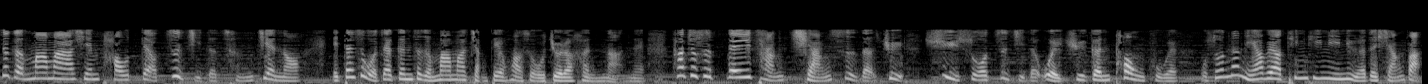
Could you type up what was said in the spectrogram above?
这个妈妈先抛掉自己的成见哦，诶，但是我在跟这个妈妈讲电话的时候，我觉得很难呢。她就是非常强势的去叙说自己的委屈跟痛苦。诶，我说那你要不要听听你女儿的想法？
